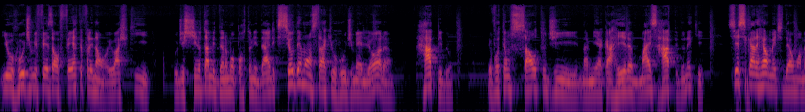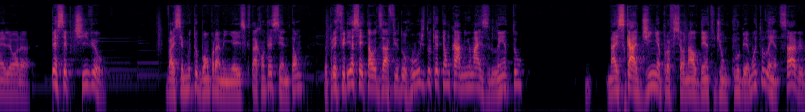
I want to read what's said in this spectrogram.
e o Rude me fez a oferta, eu falei, não, eu acho que o destino está me dando uma oportunidade que se eu demonstrar que o Rude melhora rápido, eu vou ter um salto de na minha carreira mais rápido, né? Que se esse cara realmente der uma melhora perceptível, vai ser muito bom para mim. E é isso que está acontecendo. Então, eu preferi aceitar o desafio do Rude do que ter um caminho mais lento na escadinha profissional dentro de um clube. É muito lento, sabe?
